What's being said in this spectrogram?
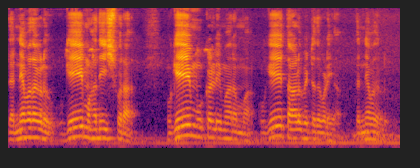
ಧನ್ಯವಾದಗಳು. ಉಗೇ ಮಹದೇಶ್ವರ, ಉಗೇ ಮುಕಳ್ಳಿ ಮಾರಮ್ಮ, ಉಗೇ ತಾಳು ಬೆಟ್ಟದ ಒಡೆಯ. ಧನ್ಯವಾದಗಳು.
